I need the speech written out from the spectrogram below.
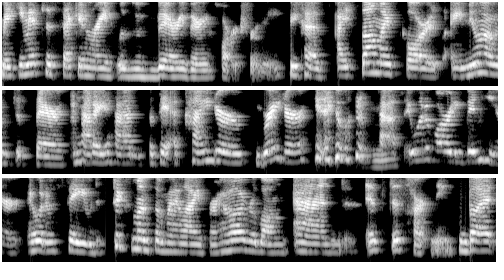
making it to second read was very, very hard for me because I saw my scores. I knew I was just there. And had I had, let's say, a kinder grader, it would have Mhm. passed. It would have already been here. It would have saved six months of my life or however long. And it's disheartening. But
